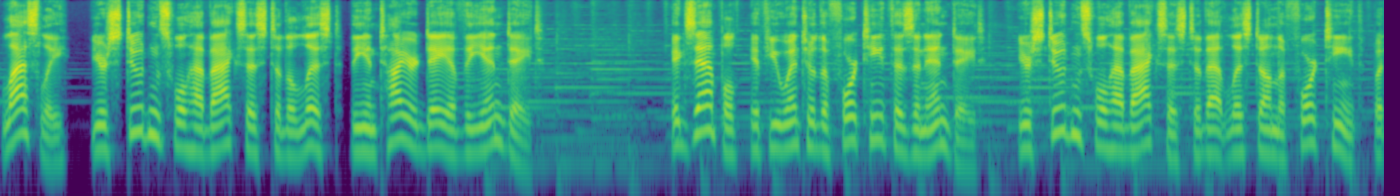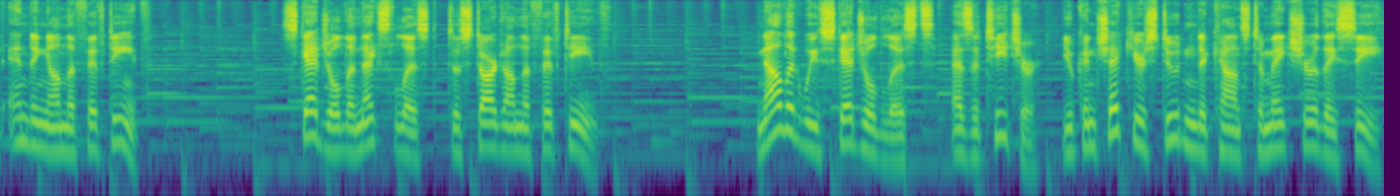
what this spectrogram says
Lastly, your students will have access to the list the entire day of the end date. Example, if you enter the 14th as an end date, your students will have access to that list on the 14th but ending on the 15th. Schedule the next list to start on the 15th. Now that we've scheduled lists, as a teacher, you can check your student accounts to make sure they see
